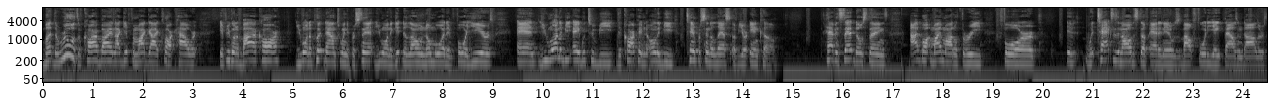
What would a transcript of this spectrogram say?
but the rules of car buying I get from my guy Clark Howard. If you're going to buy a car, you want to put down 20%. You want to get the loan no more than four years. And you want to be able to be, the car payment to only be 10% or less of your income. Having said those things, I bought my Model 3 for, with taxes and all the stuff added in, it was about $48,000.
